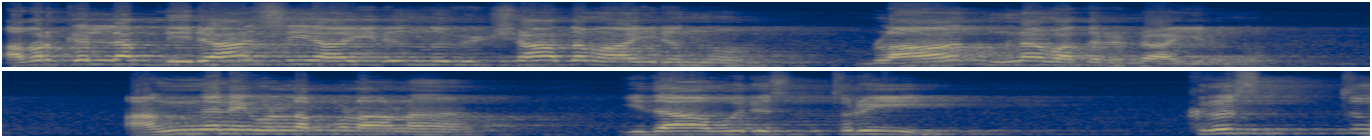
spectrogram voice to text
അവർക്കെല്ലാം നിരാശയായിരുന്നു വിഷാദമായിരുന്നു മ്ലാനവതരുണ്ടായിരുന്നു അങ്ങനെയുള്ളപ്പോഴാണ് ഇതാ ഒരു സ്ത്രീ ക്രിസ്തു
